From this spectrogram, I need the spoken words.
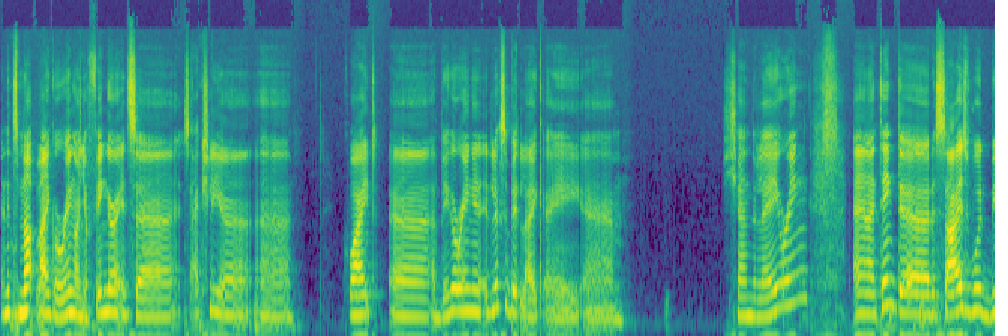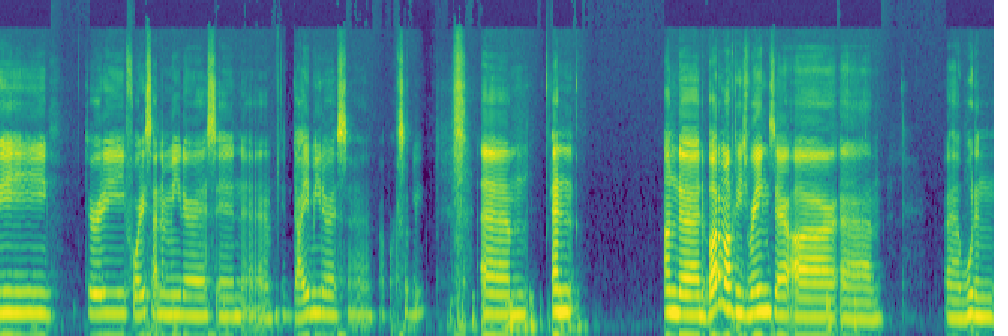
and it's not like a ring on your finger. It's a it's actually a, a quite uh, a bigger ring. It, it, looks a bit like a um, chandelier ring, and I think the the size would be 30, 40 centimeters in, uh, in diameters uh, approximately. Um, and on the the bottom of these rings there are um, uh, wooden.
